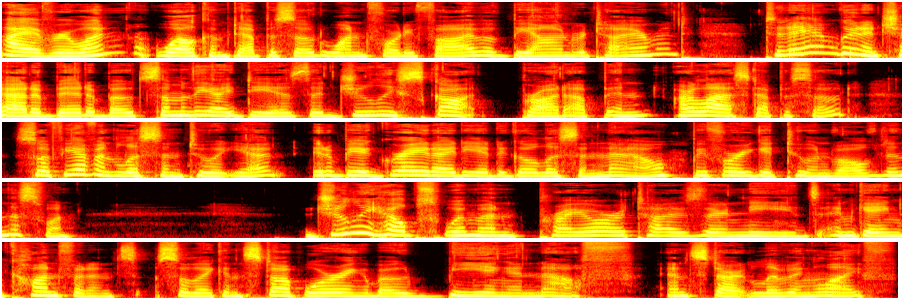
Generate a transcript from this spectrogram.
Hi, everyone. Welcome to episode 145 of Beyond Retirement. Today I'm going to chat a bit about some of the ideas that Julie Scott brought up in our last episode. So if you haven't listened to it yet, it'd be a great idea to go listen now before you get too involved in this one. Julie helps women prioritize their needs and gain confidence so they can stop worrying about being enough and start living life.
